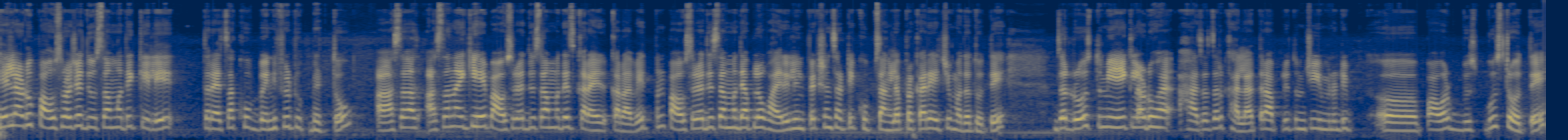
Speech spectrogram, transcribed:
हे लाडू पावसाळ्याच्या दिवसामध्ये केले तर याचा खूप बेनिफिट भेटतो. असं असं नाही की हे पावसाळ्या दिवसामध्येच कराय करावेत पण पावसाळ्या दिवसामध्ये आपलं व्हायरल इन्फेक्शनसाठी खूप चांगल्या प्रकारे याची मदत होते. जर रोज तुम्ही एक लाडू हा हाचा जर खाला तर आपली तुमची इम्युनिटी पॉवर बूस्ट बूस्ट होते.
